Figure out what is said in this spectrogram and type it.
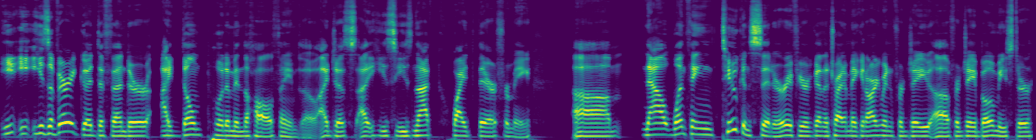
he, he's a very good defender. I don't put him in the Hall of Fame though. I just I, he's he's not quite there for me. Um, now, one thing to consider if you're going to try to make an argument for Jay uh, for Jay Bouwmeester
